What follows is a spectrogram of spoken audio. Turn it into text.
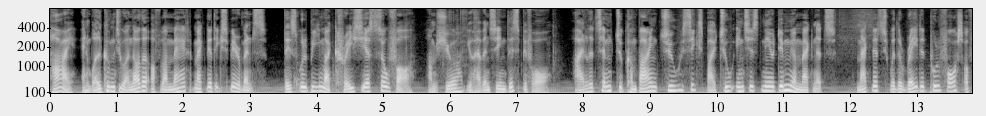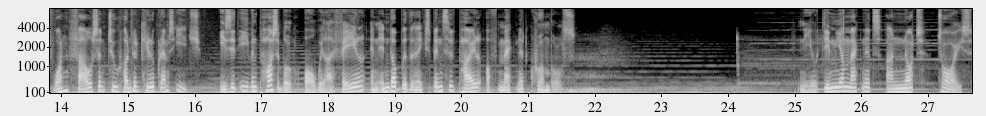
Hi and welcome to another of my mad magnet experiments. This will be my craziest so far. I'm sure you haven't seen this before. I'll attempt to combine two 6x2 inches neodymium magnets. Magnets with a rated pull force of 1200 kilograms each. Is it even possible or will I fail and end up with an expensive pile of magnet crumbles? Neodymium magnets are not toys.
